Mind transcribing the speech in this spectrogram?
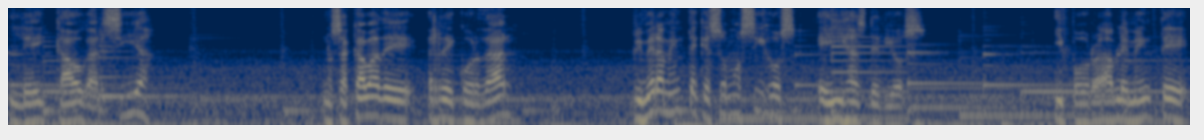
Ley Cao García nos acaba de recordar Primeramente que somos hijos e hijas de Dios. Y probablemente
